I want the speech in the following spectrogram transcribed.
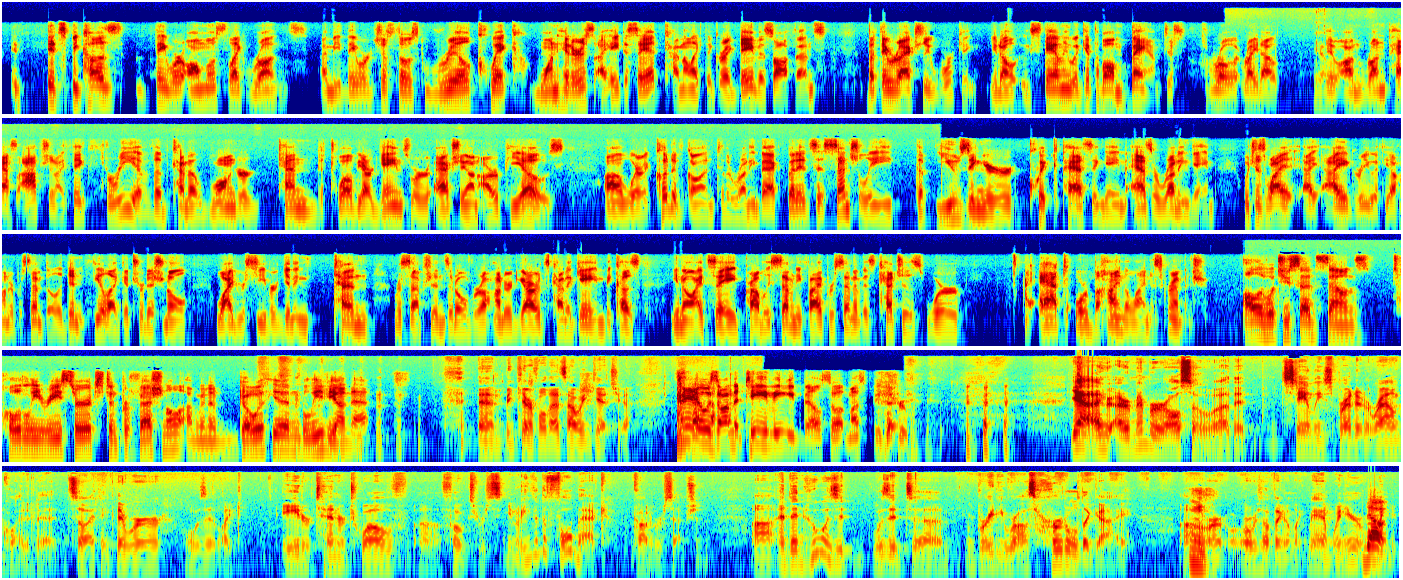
It, it's because they were almost like runs. I mean, they were just those real quick one hitters. I hate to say it, kind of like the Greg Davis offense, but they were actually working. You know, Stanley would get the ball and bam, just throw it right out Yep. on run pass option. I think three of the kind of longer 10 to 12 yard gains were actually on RPOs. Uh, where it could have gone to the running back, but it's essentially the using your quick passing game as a running game, which is why I, I agree with you 100%, Bill. It didn't feel like a traditional wide receiver getting 10 receptions and over 100 yards kind of game because, you know, I'd say probably 75% of his catches were at or behind the line of scrimmage. All of what you said sounds totally researched and professional. I'm going to go with you and believe you on that. and be careful, that's how we get you. it was on the TV, Bill, so it must be true. Yeah, I, I remember also uh, that Stanley spread it around quite a bit. So I think there were what was it like eight or ten or twelve uh, folks were you know even the fullback caught a reception. Uh, and then who was it? Was it uh, Brady Ross hurdled a guy uh, mm. or, or something? I'm like, man, when you're, now, when you're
